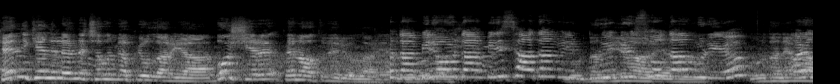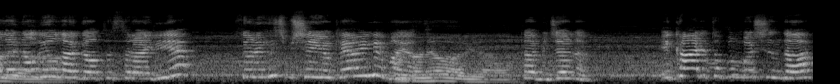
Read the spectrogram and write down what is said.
Kendi kendilerine çalım yapıyorlar ya. Boş yere penaltı veriyorlar ya. Oradan biri oradan biri sağdan vuruyor, Burada vuruyor biri biri var soldan ya. vuruyor. Burada ne var Aralarını ya? alıyorlar Galatasaraylıyı. Sonra hiçbir şey yok ya öyle mi Burada hayat? ne var ya? Tabii canım. Icardi topun başında.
